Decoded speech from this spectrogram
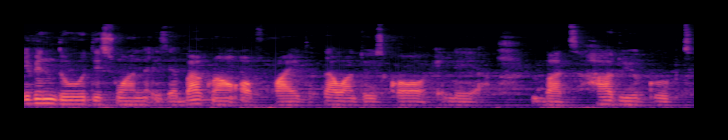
even though this one is a background of white that one too is called a layer but how do you group it?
